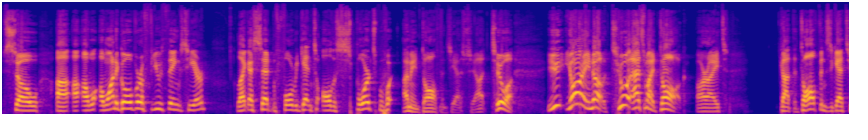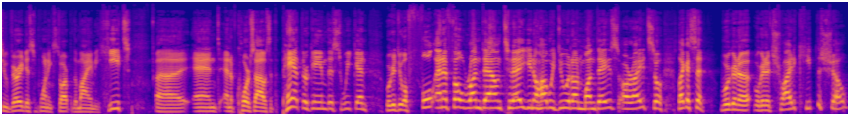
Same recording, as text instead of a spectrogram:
So uh, I, I, I want to go over a few things here. Like I said before, we get into all the sports. Before I mean Dolphins, yes, uh, Tua. You you already know Tua. That's my dog. All right. Got the Dolphins to get to. Very disappointing start for the Miami Heat. Uh, and and of course, I was at the Panther game this weekend. We're gonna do a full NFL rundown today. You know how we do it on Mondays, all right? So, like I said, we're gonna we're gonna try to keep the show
